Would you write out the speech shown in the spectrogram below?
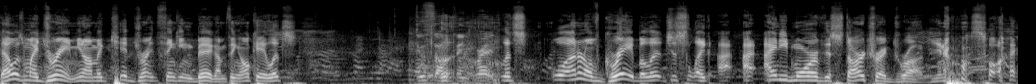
That was my dream. You know, I'm a kid dream, thinking big. I'm thinking, okay, let's do something great. let's well i don't know if great but let just like I, I, I need more of this star trek drug you know? So i,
